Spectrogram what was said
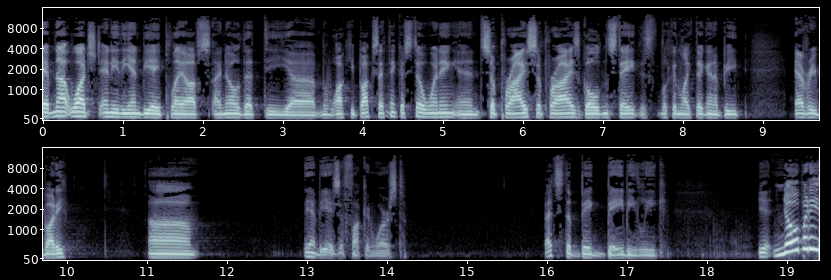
have not watched any of the NBA playoffs. I know that the uh, Milwaukee Bucks, I think, are still winning, and surprise, surprise, Golden State is looking like they're going to beat everybody. Um, the NBA is the fucking worst. That's the big baby league. Yeah, nobody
